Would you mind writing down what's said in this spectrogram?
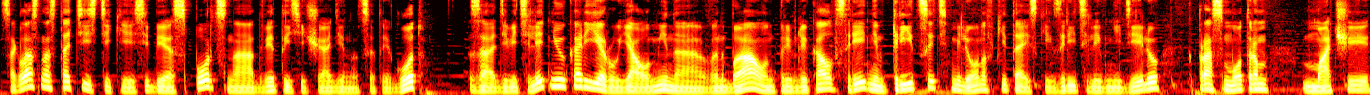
Согласно статистике CBS Sports на 2011 год, за девятилетнюю карьеру Яо Мина в НБА он привлекал в среднем 30 миллионов китайских зрителей в неделю к просмотрам матчей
